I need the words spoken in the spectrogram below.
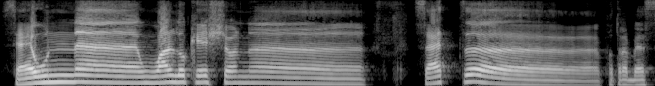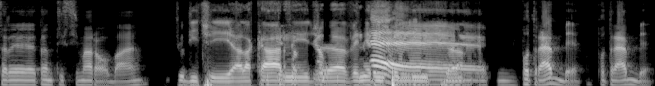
se è un, eh, un one location eh, set, eh, potrebbe essere tantissima roba, eh. Tu dici alla Carnage, a Venere in pelliccia, Eh, potrebbe, potrebbe. E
